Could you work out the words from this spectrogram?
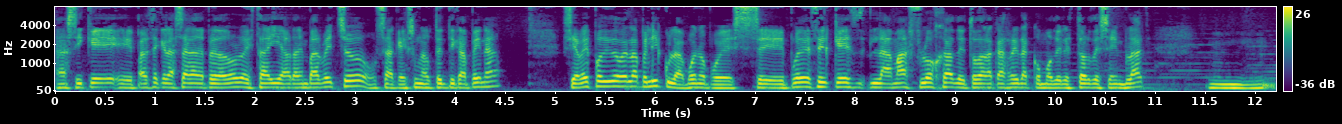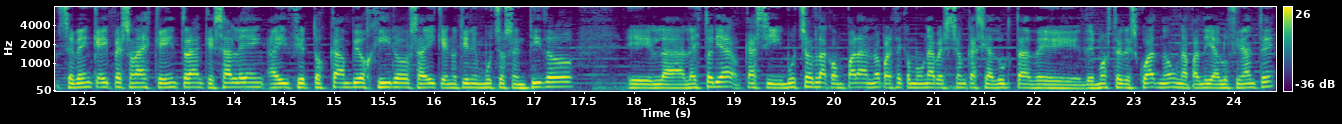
Así que eh, parece que la saga Depredador está ahí ahora en barbecho, o sea que es una auténtica pena. Si habéis podido ver la película, bueno, pues se puede decir que es la más floja de toda la carrera como director de Saint Black. Mm, se ven que hay personajes que entran, que salen, hay ciertos cambios, giros ahí que no tienen mucho sentido. Eh, la, la, historia casi muchos la comparan, ¿no? Parece como una versión casi adulta de, de Monster Squad, ¿no? Una pandilla alucinante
